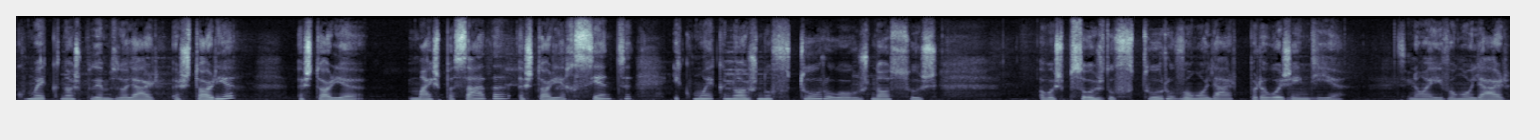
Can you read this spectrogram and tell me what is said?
como é que nós podemos olhar a história, a história mais passada, a história recente e como é que nós no futuro ou os nossos ou as pessoas do futuro vão olhar para hoje hum, em dia, sim. não é? E vão olhar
